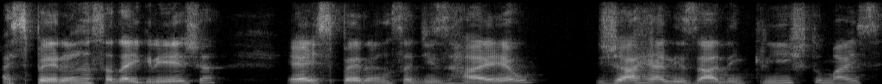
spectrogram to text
A esperança da igreja é a esperança de Israel, já realizada em Cristo, mas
